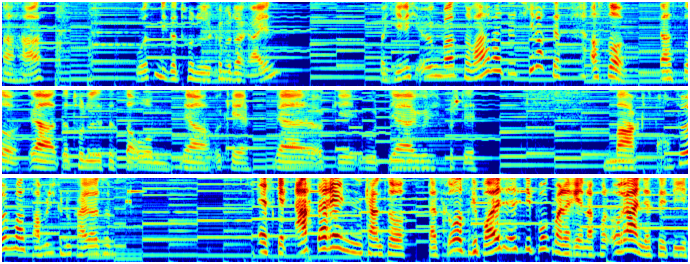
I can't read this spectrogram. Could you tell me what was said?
Aha. Wo ist denn dieser Tunnel? Können wir da rein? War hier nicht irgendwas? Normalerweise ist hier doch der... Ach so. Ach so. Ja, der Tunnel ist jetzt da oben. Ja, okay. Ja, okay, gut. Ja, gut, ich verstehe. Markt. Brauchen wir irgendwas? Haben wir nicht genug Highlight-Items? Es gibt acht Arenen in Kanto. Das große Gebäude ist die Pokémon-Arena von Orania City.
